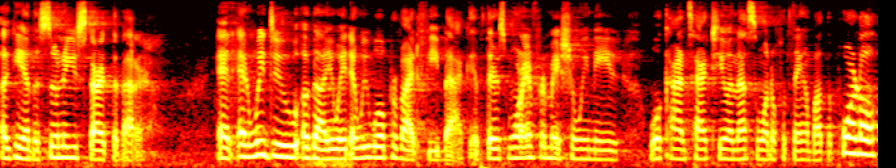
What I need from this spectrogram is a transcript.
again, the sooner you start, the better. And, and we do evaluate and we will provide feedback. If there's more information we need, we'll contact you. And that's the wonderful thing about the portal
